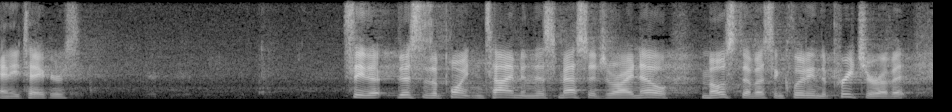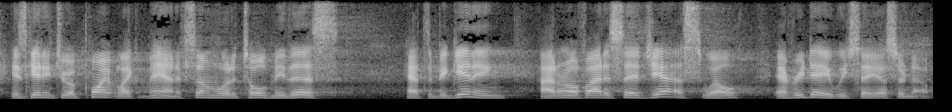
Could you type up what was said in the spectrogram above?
Any takers? See, this is a point in time in this message where I know most of us, including the preacher of it, is getting to a point like, man, if someone would have told me this at the beginning, I don't know if I'd have said yes. Well, every day we say yes or no.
